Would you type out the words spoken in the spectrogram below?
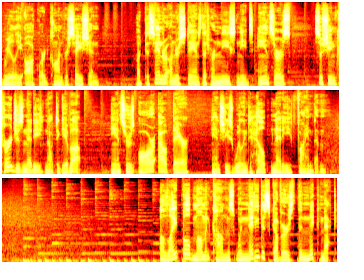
really awkward conversation. But Cassandra understands that her niece needs answers, so she encourages Netty not to give up. Answers are out there, and she's willing to help Netty find them. A light bulb moment comes when Netty discovers the NCMEC,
